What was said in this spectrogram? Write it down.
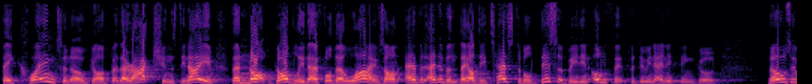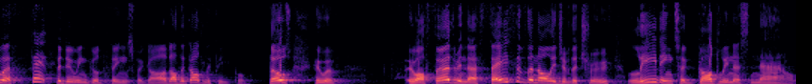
They claim to know God, but their actions deny Him. They're not godly, therefore, their lives aren't evident. They are detestable, disobedient, unfit for doing anything good. Those who are fit for doing good things for God are the godly people. Those who, have, who are furthering their faith of the knowledge of the truth, leading to godliness now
